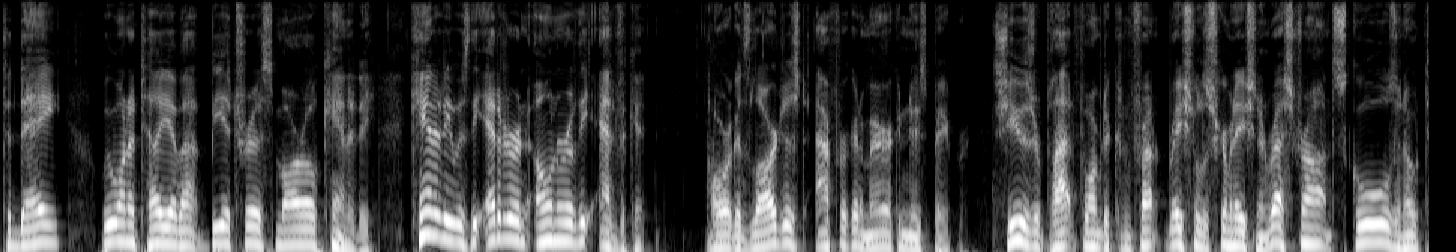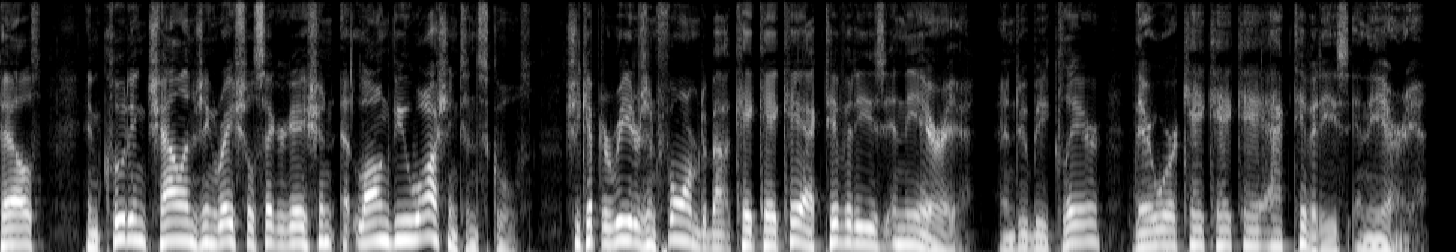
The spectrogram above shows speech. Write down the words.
Today, we want to tell you about Beatrice Morrow Kennedy. Kennedy was the editor and owner of The Advocate, Oregon's largest African American newspaper. She used her platform to confront racial discrimination in restaurants, schools, and hotels, including challenging racial segregation at Longview, Washington schools. She kept her readers informed about KKK activities in the area. And to be clear, there were KKK activities in the area.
